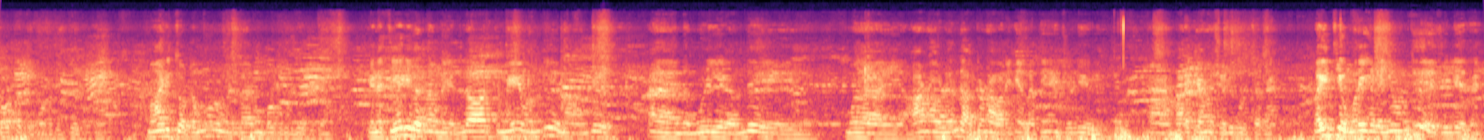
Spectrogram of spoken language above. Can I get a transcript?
தோட்டத்தை போட்டு கொடுத்துருக்கேன். மாடி தோட்டமும் எல்லோரும் போட்டு கொடுத்துருக்கேன். என்னை தேடி வர்றவங்க எல்லாருக்குமே வந்து நான் வந்து இந்த மூலிகையில் வந்து ஆனாவிலேருந்து அக்கணா வரைக்கும் எல்லாத்தையும் சொல்லி மறைக்காமல் சொல்லி கொடுத்துட்றேன் வைத்திய முறைகளையும் வந்து சொல்லிடுறேன்.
